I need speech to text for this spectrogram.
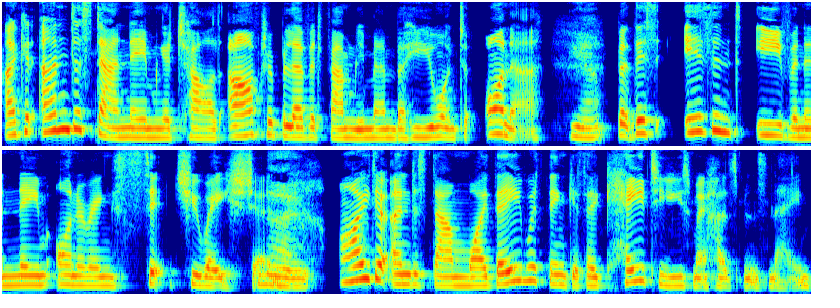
I can understand naming a child after a beloved family member who you want to honour, Yeah. but this isn't even a name honouring situation. No. I don't understand why they would think it's okay to use my husband's name,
